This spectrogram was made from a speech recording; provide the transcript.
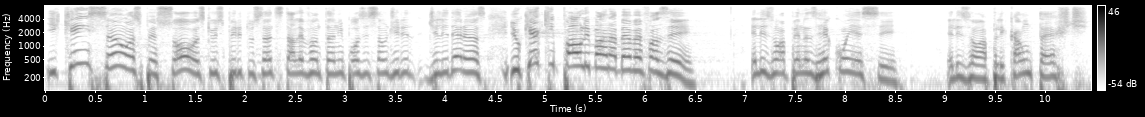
E quem são as pessoas que o Espírito Santo está levantando em posição de, de liderança? E o que é que Paulo e Barnabé vai fazer? Eles vão apenas reconhecer, eles vão aplicar um teste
